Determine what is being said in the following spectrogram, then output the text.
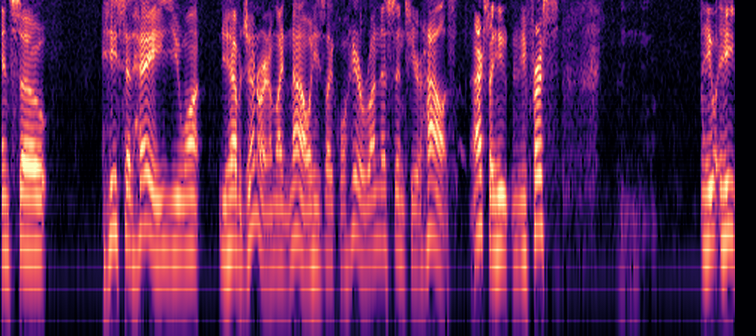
And so he said, "Hey, you want you have a generator?" I'm like, "No." He's like, "Well, here, run this into your house." Actually, he he first he he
